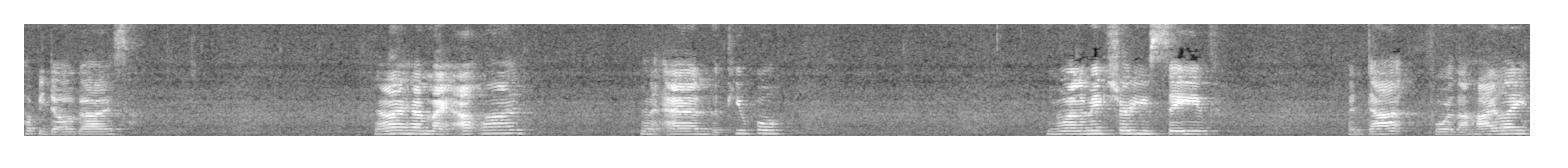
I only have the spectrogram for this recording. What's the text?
puppy dog eyes? Now I have my outline. I'm going to add the pupil. You want to make sure you save a dot for the highlight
